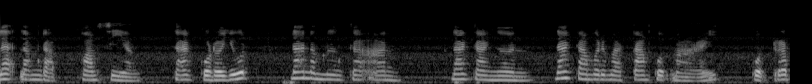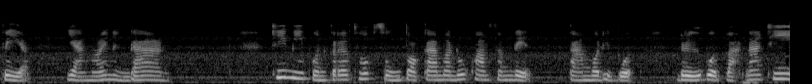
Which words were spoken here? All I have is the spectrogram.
และลำดับความเสี่ยง ด้านกลยุทธ์ ด้านดำเนินการ ด้านการเงิน ด้านการบริบัติตามกฎหมาย กฎระเบียบ อย่างน้อยหนึ่งด้าน ที่มีผลกระทบสูงต่อการบรรลุความสำเร็จตามบริบท หรือบทบาทหน้าที่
